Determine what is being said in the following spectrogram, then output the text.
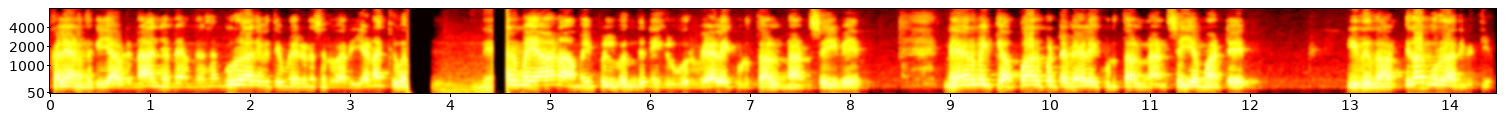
கல்யாணத்துக்கு ஐயா அப்படின்னு நான் சொன்னேன் குரு ஆதிபத்தியமுடைய என்ன சொல்லுவார்? எனக்கு வந்து நேர்மையான அமைப்பில் வந்து நீங்கள் ஒரு வேலை கொடுத்தால் நான் செய்வேன். நேர்மைக்கு அப்பாற்பட்ட வேலை கொடுத்தால் நான் செய்ய மாட்டேன். இதுதான். இதான் குரு ஆதிபத்தியம்.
